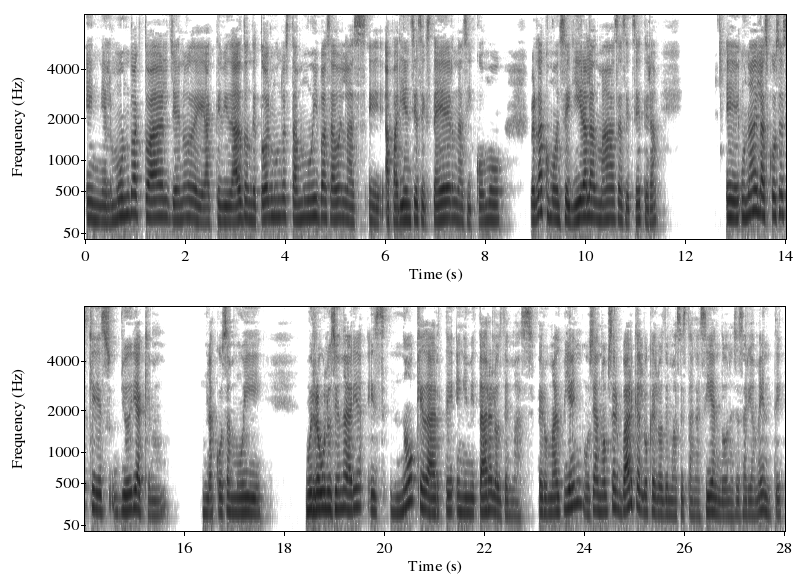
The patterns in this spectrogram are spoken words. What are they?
en el mundo actual lleno de actividad donde todo el mundo está muy basado en las eh, apariencias externas y cómo, ¿verdad? Como en seguir a las masas, etcétera. Eh, una de las cosas que es, yo diría que una cosa muy, muy revolucionaria es no quedarte en imitar a los demás, pero más bien, o sea, no observar qué es lo que los demás están haciendo necesariamente,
